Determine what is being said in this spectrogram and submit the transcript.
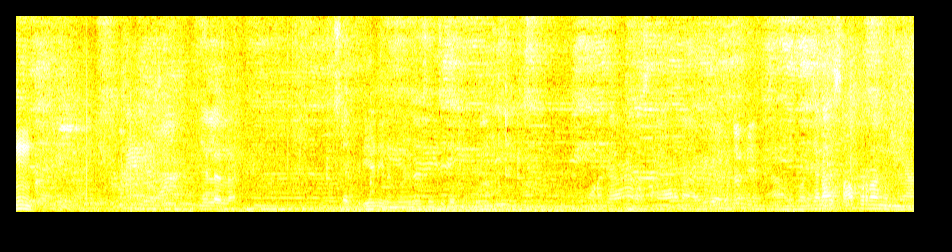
ம். இல்லை இல்லை. பிரியாணி நம்ம என்ன செஞ்சு பார்ப்போமா உனக்காக ரசனையாக நான் வீடியோ கொஞ்ச நாள் சாப்பிட்றான்னு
